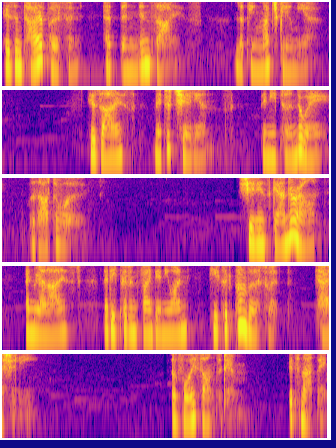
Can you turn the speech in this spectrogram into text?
his entire person had thinned in size, looking much gloomier. His eyes met with Xie Lian's, then he turned away without a word. Xie Lian scanned around and realized that he couldn't find anyone he could converse with casually. A voice answered him. It's nothing.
